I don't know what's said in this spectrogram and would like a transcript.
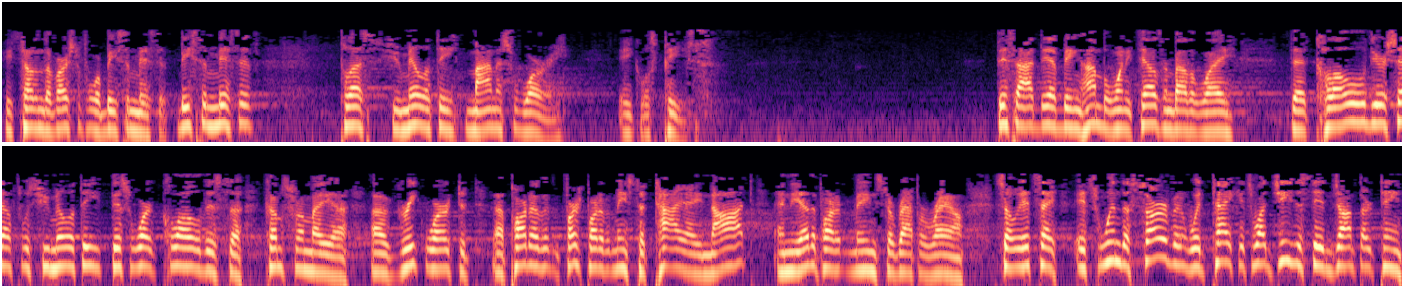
He told him the verse before, be submissive. Be submissive plus humility minus worry equals peace. This idea of being humble, when he tells him, by the way, that clothe yourself with humility. This word clothe is, uh, comes from a, uh, a Greek word. To, uh, part of it, first part of it means to tie a knot, and the other part of it means to wrap around. So it's a, it's when the servant would take. It's what Jesus did in John 13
